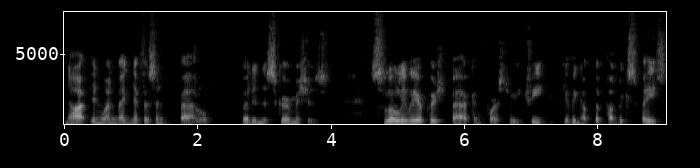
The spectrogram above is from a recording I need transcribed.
not in one magnificent battle, but in the skirmishes. Slowly we are pushed back and forced to retreat, giving up the public space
